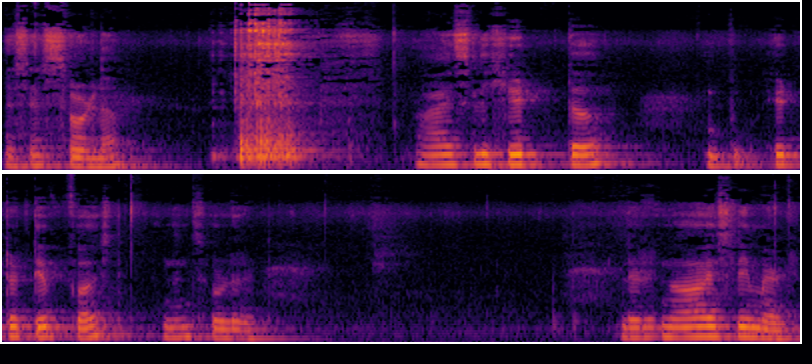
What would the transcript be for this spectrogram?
This is solder. Nicely hit the hit the tip first and then solder it let it nicely melt.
